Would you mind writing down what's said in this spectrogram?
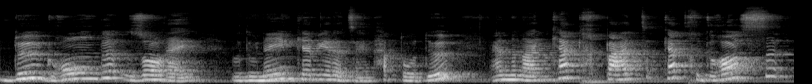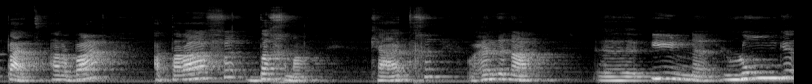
دو غروند زوغي أذنين كبيرتين. حطو دو. عندنا كاتخ بات كاتخ غروس بات أربع أطراف ضخمة. كاتر وعندنا اون لونغ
